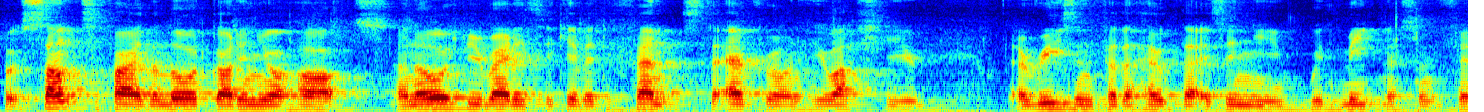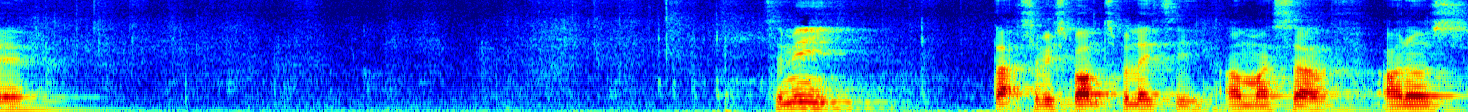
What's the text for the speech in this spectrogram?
But sanctify the Lord God in your hearts, and always be ready to give a defence to everyone who asks you a reason for the hope that is in you, with meekness and fear. To me, that's a responsibility on myself, on us,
